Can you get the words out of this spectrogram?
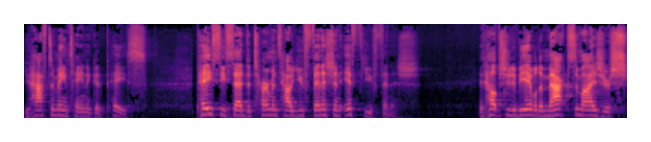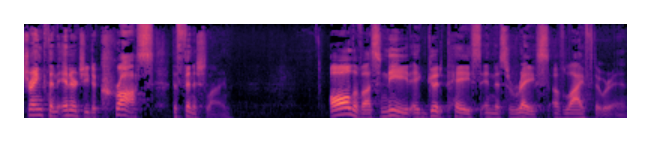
you have to maintain a good pace. Pace, he said, determines how you finish and if you finish. It helps you to be able to maximize your strength and energy to cross the finish line. All of us need a good pace in this race of life that we're in.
